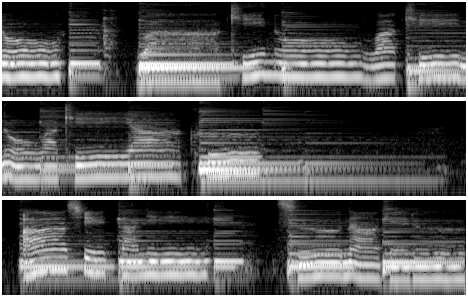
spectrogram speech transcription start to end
の脇の脇の脇役明日につなげる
